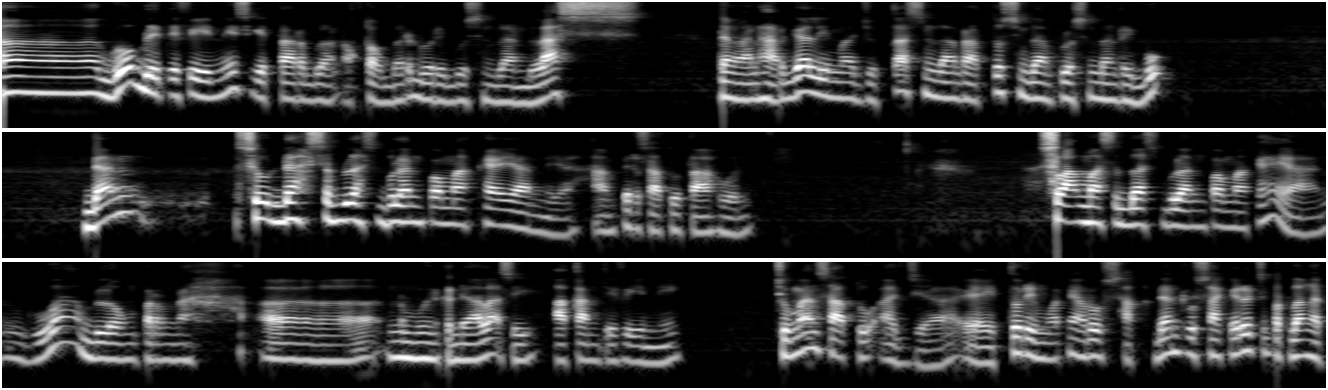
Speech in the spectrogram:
Uh, gue beli TV ini sekitar bulan Oktober 2019 dengan harga 5.999.000 dan sudah 11 bulan pemakaian ya, hampir satu tahun. Selama 11 bulan pemakaian, gue belum pernah uh, nemuin kendala sih akan TV ini. Cuman satu aja, yaitu remote-nya rusak. Dan rusaknya cepet banget.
